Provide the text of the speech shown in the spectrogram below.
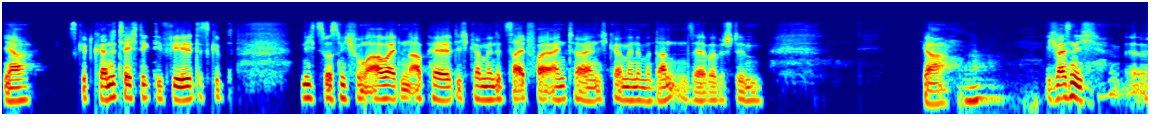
ja, es gibt keine Technik, die fehlt. Es gibt nichts, was mich vom Arbeiten abhält. Ich kann meine Zeit frei einteilen. Ich kann meine Mandanten selber bestimmen. Ja, ja. ich weiß nicht. Äh,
